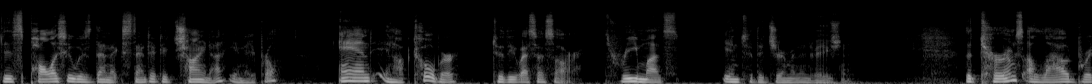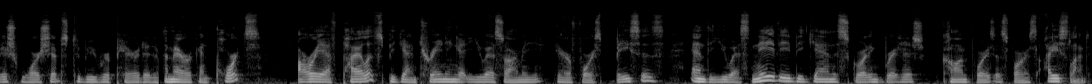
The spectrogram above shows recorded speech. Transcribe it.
This policy was then extended to China in April and in October to the USSR, three months into the German invasion. The terms allowed British warships to be repaired at American ports. RAF pilots began training at U.S. Army Air Force bases, and the U.S. Navy began escorting British convoys as far as Iceland,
